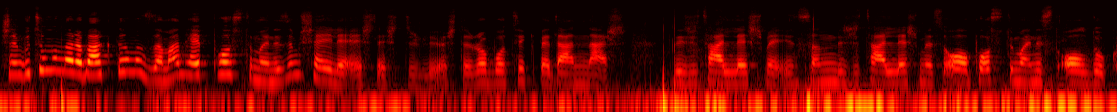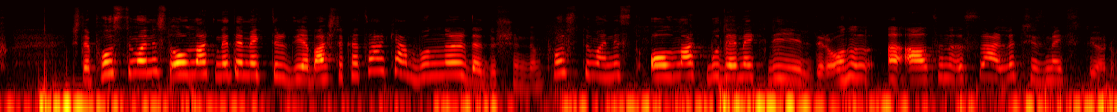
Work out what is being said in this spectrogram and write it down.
Şimdi bütün bunlara baktığımız zaman hep posthumanizm şeyle eşleştiriliyor. İşte robotik bedenler, dijitalleşme, insanın dijitalleşmesi, o posthumanist olduk. İşte posthumanist olmak ne demektir diye başlık atarken bunları da düşündüm. Posthumanist olmak bu demek değildir. Onun altını ısrarla çizmek istiyorum.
